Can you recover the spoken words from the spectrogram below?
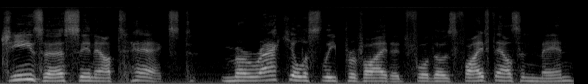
Jesus, in our text, miraculously provided for those 5,000 men,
